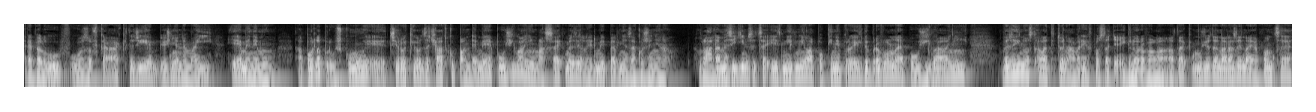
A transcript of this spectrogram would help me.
rebelů v úvozovkách, kteří je běžně nemají, je minimum. a podle průzkumu je i tři roky od začátku pandemie používání masek mezi lidmi pevně zakořeněno. Vláda mezi tím sice i zmírnila pokyny pro jejich dobrovolné používání, veřejnost ale tyto návrhy v podstatě ignorovala a tak můžete narazit na Japonce,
